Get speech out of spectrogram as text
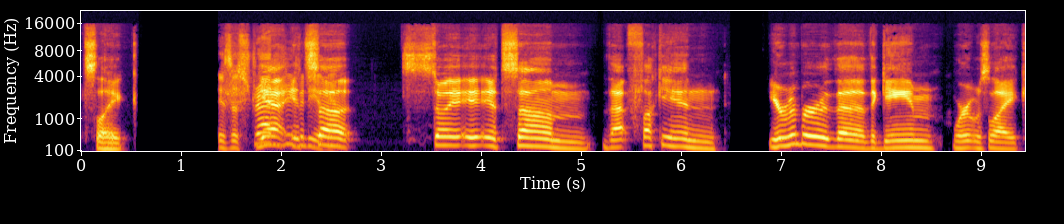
It's like Is a strategy yeah, it's video uh so it, it's um that fucking you remember the the game where it was like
